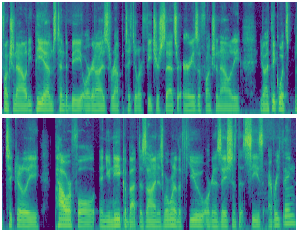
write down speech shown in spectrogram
functionality. Pms tend to be organized around particular feature sets or areas of functionality. You know i think what's particularly powerful and unique about design is we're one of the few organizations that sees everything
